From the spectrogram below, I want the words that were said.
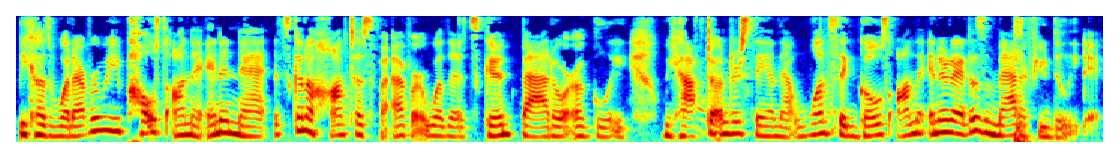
because whatever we post on the internet, it's going to haunt us forever, whether it's good, bad, or ugly. We have to understand that once it goes on the internet, it doesn't matter if you delete it.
